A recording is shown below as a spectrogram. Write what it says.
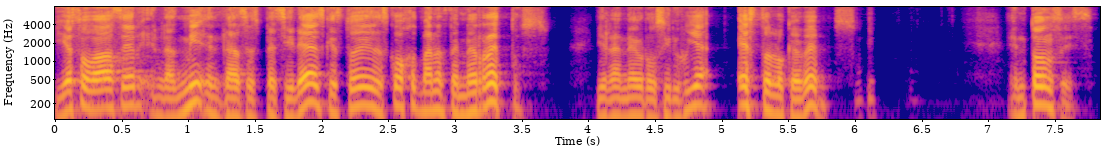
Y eso va a ser, en las, especialidades que ustedes escogen, van a tener retos. Y en la neurocirugía, esto es lo que vemos. Entonces,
